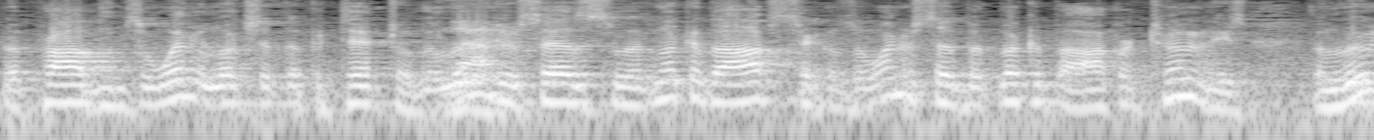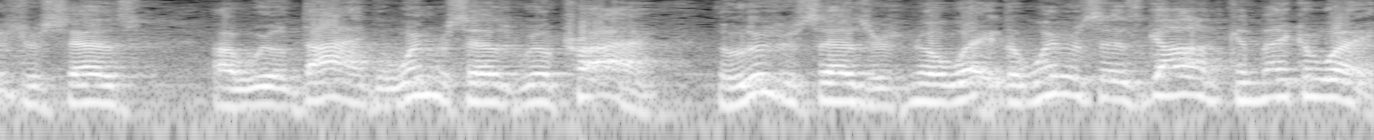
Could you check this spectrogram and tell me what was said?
the problems, the winner looks at the potential. The Yeah. loser says, well, look at the obstacles. The winner says, but look at the opportunities. The loser says, uh, we'll die. The winner says, we'll try. The loser says, there's no way. The winner says, God can make a way.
